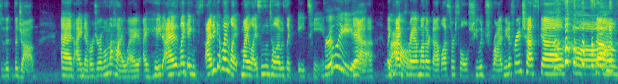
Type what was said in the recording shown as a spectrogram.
the, the job. And I never drove on the highway. I hate. I had like I didn't get my li- my license until I was like 18. Really? Yeah. Like my grandmother, God bless her soul, she would drive me to Francesco. So,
